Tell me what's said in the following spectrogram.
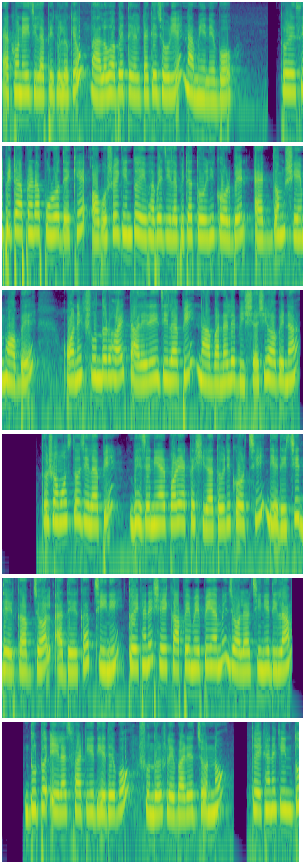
এখন এই জিলাপিগুলোকেও ভালোভাবে তেলটাকে ঝরিয়ে নামিয়ে নেব। তো রেসিপিটা আপনারা পুরো দেখে অবশ্যই কিন্তু এইভাবে জিলাপিটা তৈরি করবেন, একদম সেম হবে। অনেক সুন্দর হয় তালের এই জিলাপি, না বানালে বিশ্বাসই হবে না। তো সমস্ত জিলাপি ভেজে নেওয়ার পরে একটা শিরা তৈরি করছি, দিয়ে দিচ্ছি দেড় কাপ জল আর দেড় কাপ চিনি। তো এখানে সেই কাপে মেপেই আমি জল আর চিনি দিলাম। দুটো এলাচ ফাটিয়ে দিয়ে দেব সুন্দর ফ্লেভারের জন্য। তো এখানে কিন্তু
